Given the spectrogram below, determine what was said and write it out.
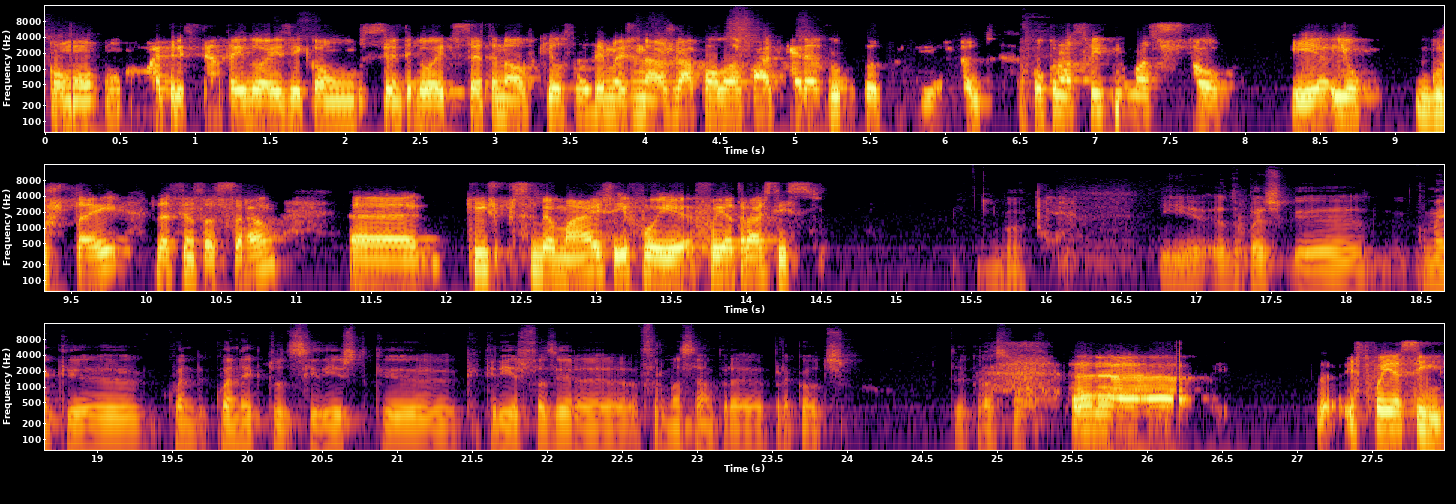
Com 1,72m e com 68, 69 kg, estás a imaginar jogar polo aquático era duro todos os dias. Portanto, o crossfit não me assustou. E eu, gostei da sensação, uh, quis perceber mais e fui, fui atrás disso. Boa. E depois, uh como é que quando, quando é que tu decidiste que, que querias fazer a formação para, para coach de CrossFit? Uh, foi assim,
